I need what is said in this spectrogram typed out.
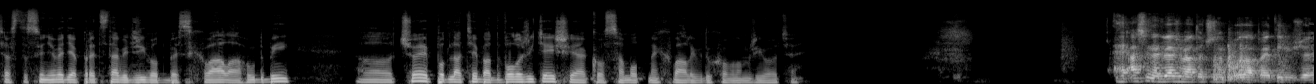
často si nevedia predstaviť život bez chvála a hudby. Čo je podľa teba dôležitejšie ako samotné chvály v duchovnom živote? Hej, asi nadviažem na to, čo som povedal predtým, že,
